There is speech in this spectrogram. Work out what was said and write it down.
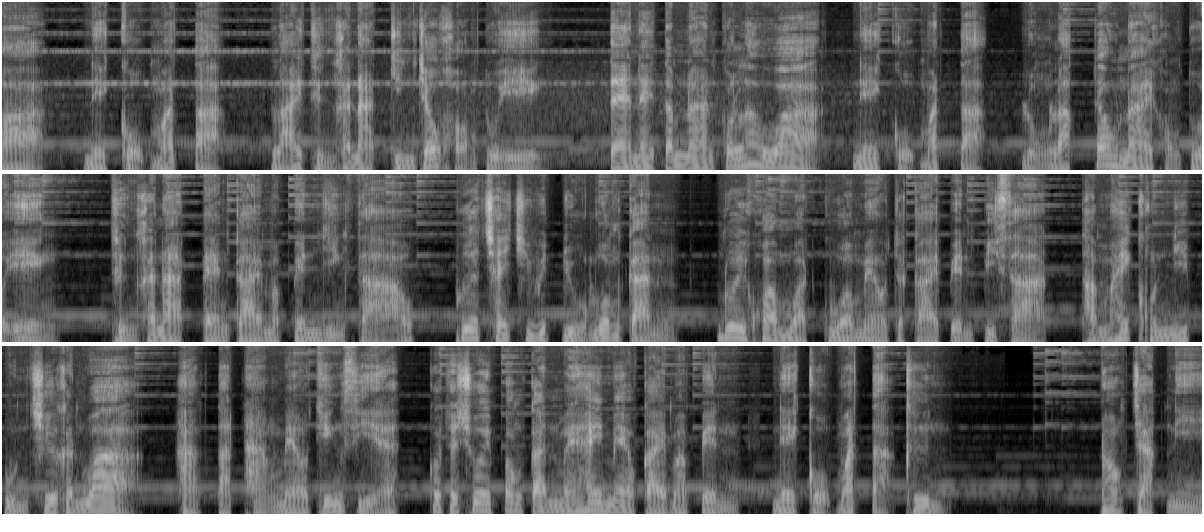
ว่า เนโกมัตตะร้ายถึงขนาดกินเจ้าของตัวเอง แต่ในตำนานก็เล่าว่า เนโกมัตตะหลงรักเจ้านายของตัวเอง ถึงขนาดแปลงกายมาเป็นหญิงสาว เพื่อใช้ชีวิตอยู่ร่วมกัน ด้วยความหวาดกลัวแมวจะกลายเป็นปีศาจทำให้คนญี่ปุ่นเชื่อกันว่า หากตัดหางแมวทิ้งเสียก็จะช่วยป้องกันไม่ให้แมวกลายมาเป็นเนโกมัตตะขึ้น นอกจากนี้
